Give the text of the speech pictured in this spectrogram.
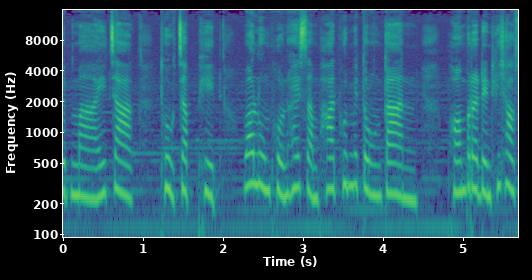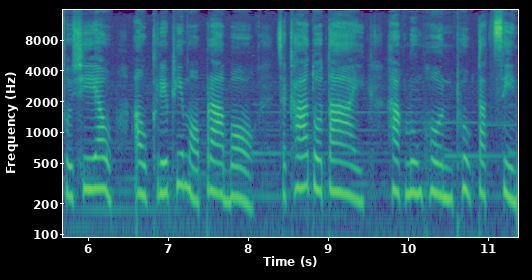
กฎหมายจากถูกจับผิดว่าลุงพลให้สัมภาษณ์พูดไม่ตรงกัน พร้อมประเด็นที่ชาวโซเชียล เอาคลิปที่หมอปลาบอก จะฆ่าตัวตาย หากลุงพลถูกตัดสิน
